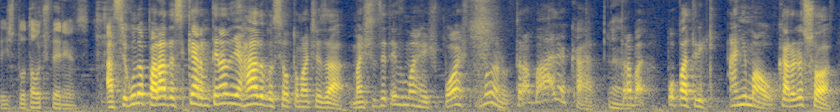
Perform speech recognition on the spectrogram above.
Fez total diferença. A segunda parada é assim, cara, não tem nada de errado você automatizar. Mas se você teve uma resposta, mano, trabalha, cara. Trabalha. Pô, Patrick, animal. Cara, olha só.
